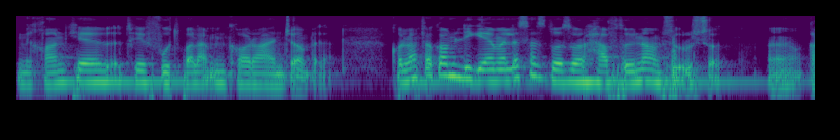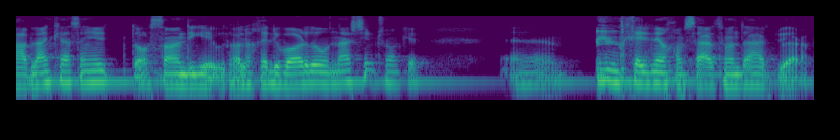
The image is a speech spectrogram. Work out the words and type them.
می‌خوان که توی فوتبال هم این کار رو انجام بدن. کلا فکر کنم لیگ ام از 2007 اینا هم شروع شد. قبلا که اصلا یه داستان دیگه بود. حالا خیلی وارد اون نشیم چون که خیلی نمی‌خوام سرتون درد بیارم.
